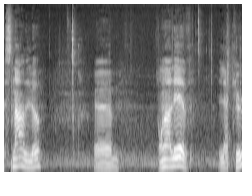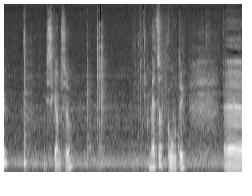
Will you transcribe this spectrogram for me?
snarl là. Euh, on enlève la queue, ici comme ça. Mettre ça de côté. Euh,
